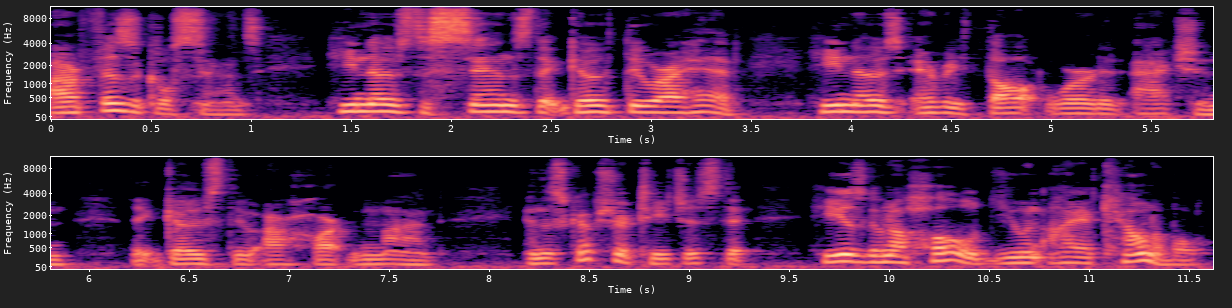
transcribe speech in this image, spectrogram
our physical sins. He knows the sins that go through our head. He knows every thought, word, and action that goes through our heart and mind. And the scripture teaches that He is going to hold you and I accountable.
